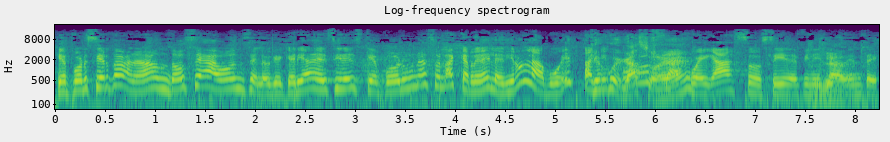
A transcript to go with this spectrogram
que por cierto ganaron 12 a 11. Lo que quería decir es que por una sola carrera y le dieron la vuelta. Qué juegazo, cosa? ¿eh? Juegazo, sí, definitivamente.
